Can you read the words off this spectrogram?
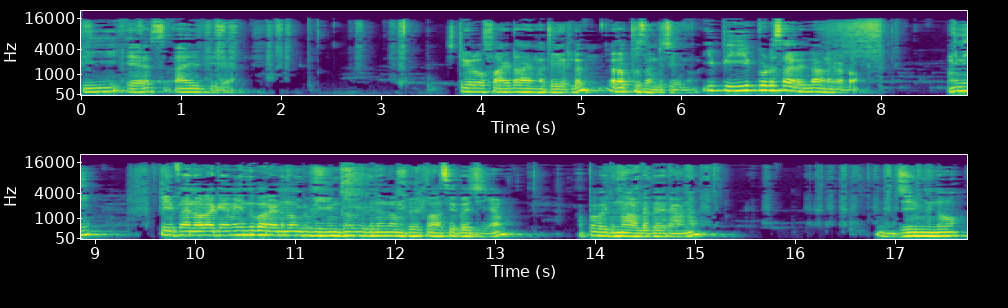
P S I D സ്റ്റീറോസൈഡ എന്ന പേരിലും റെപ്രസെന്റ് ചെയ്യുന്നു. ഈ പി കൂടെ സൈലന്റ് ആണ് കേട്ടോ. ഇനി ഈ ഫെനോറാഗാമ എന്ന് പറയുന്നത് നമുക്ക് വീണ്ടും ഇതിനെ നമുക്ക് ക്ലാസിഫൈ ചെയ്യാം. അപ്പൊ വരുന്ന ആളുടെ പേരാണ് ജിംനോ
